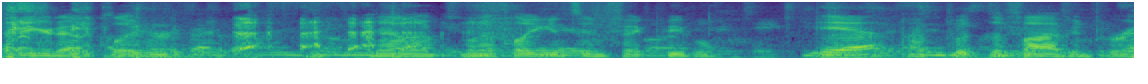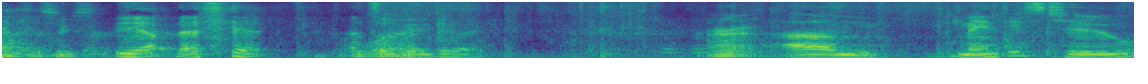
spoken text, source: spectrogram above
figured out a clever. Now that I- when I play against infect people, Yeah. I put the five in parentheses. Yep, that's it. That's what we do it. All right. Um, main phase two.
